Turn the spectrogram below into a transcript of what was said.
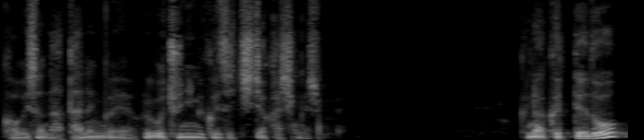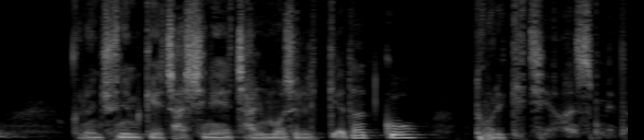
거기서 나타낸 거예요. 그리고 주님이 거기서 지적하신 것입니다. 그러나 그때도 그는 주님께 자신의 잘못을 깨닫고 돌이키지 않습니다.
